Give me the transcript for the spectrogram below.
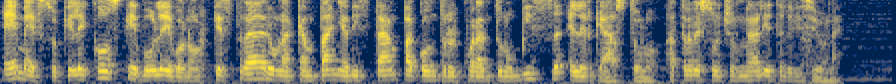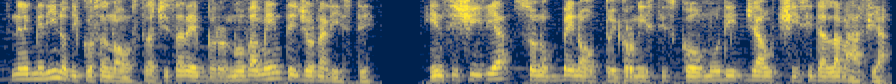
è emerso che le cosche volevano orchestrare una campagna di stampa contro il 41 bis e l'ergastolo attraverso giornali e televisione. Nel mirino di Cosa Nostra ci sarebbero nuovamente i giornalisti. In Sicilia sono ben otto i cronisti scomodi già uccisi dalla mafia.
